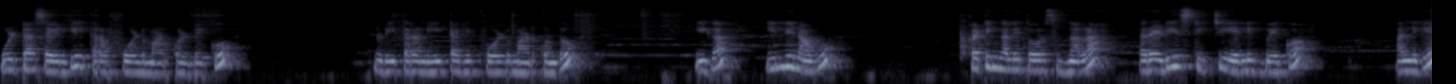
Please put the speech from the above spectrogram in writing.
ಉಲ್ಟಾ ಸೈಡ್ಗೆ ಈ ಥರ ಫೋಲ್ಡ್ ಮಾಡ್ಕೊಳ್ಬೇಕು. ನೋಡಿ, ಈ ಥರ ನೀಟಾಗಿ ಫೋಲ್ಡ್ ಮಾಡಿಕೊಂಡು ಈಗ ಇಲ್ಲಿ ನಾವು ಕಟಿಂಗಲ್ಲಿ ತೋರಿಸಿದ್ನಲ್ಲ ರೆಡಿ ಸ್ಟಿಚ್ ಎಲ್ಲಿಗೆ ಬೇಕೋ ಅಲ್ಲಿಗೆ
